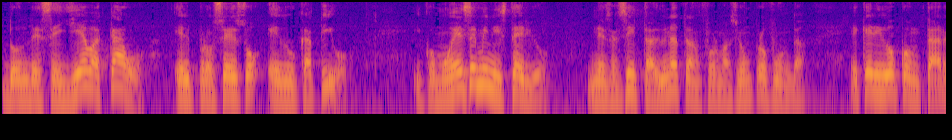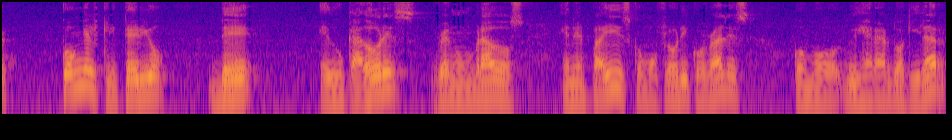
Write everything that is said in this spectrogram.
donde se lleva a cabo el proceso educativo. Y como ese ministerio necesita de una transformación profunda, he querido contar con el criterio de educadores renombrados en el país, como Flori Corrales, como Luis Gerardo Aguilar,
